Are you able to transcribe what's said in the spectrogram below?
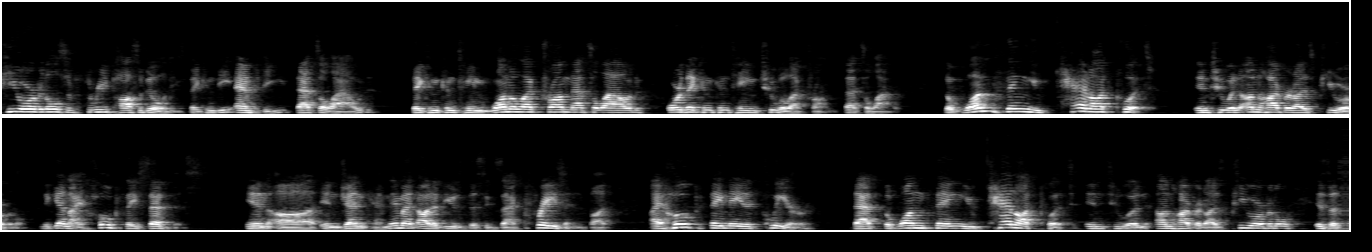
p orbitals have three possibilities. They can be empty, that's allowed. They can contain one electron, that's allowed, or they can contain two electrons, that's allowed. The one thing you cannot put into an unhybridized p orbital. And again, I hope they said this in, uh, in Gen Chem. They might not have used this exact phrasing, but I hope they made it clear that the one thing you cannot put into an unhybridized p orbital is a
